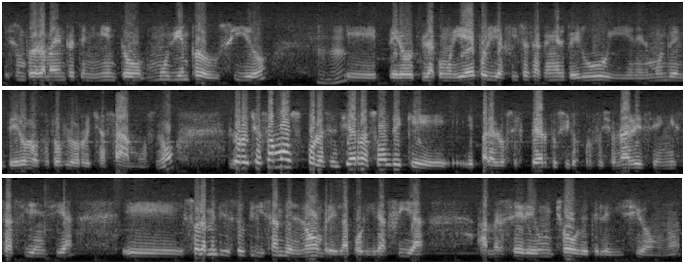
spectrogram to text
Es un programa de entretenimiento muy bien producido, uh -huh. eh, pero la comunidad de poligrafistas acá en el Perú y en el mundo entero nosotros lo rechazamos, ¿no? Lo rechazamos por la sencilla razón de que eh, para los expertos y los profesionales en esta ciencia eh, solamente se está utilizando el nombre, la poligrafía, a merced de un show de televisión, ¿no?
